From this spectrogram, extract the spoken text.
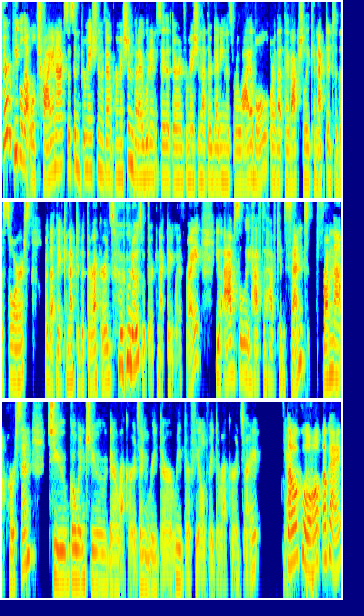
there are people that will try and access information without permission, but I wouldn't say that their information that they're getting is reliable or that they've actually connected to the source or that they've connected with the records. Who knows what they're connecting with, right? You absolutely have to have consent from that person to go into their records and read their read their field, read the records, right? Yeah. So cool. Okay.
